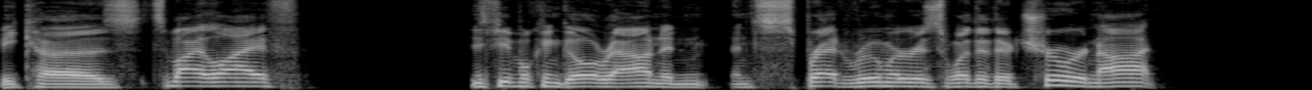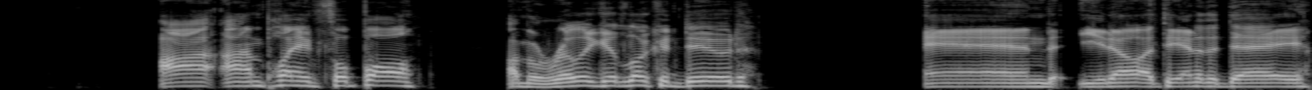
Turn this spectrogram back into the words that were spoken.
because it's my life. These people can go around and, and spread rumors, whether they're true or not. I, I'm playing football. I'm a really good looking dude. And, you know, at the end of the day,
